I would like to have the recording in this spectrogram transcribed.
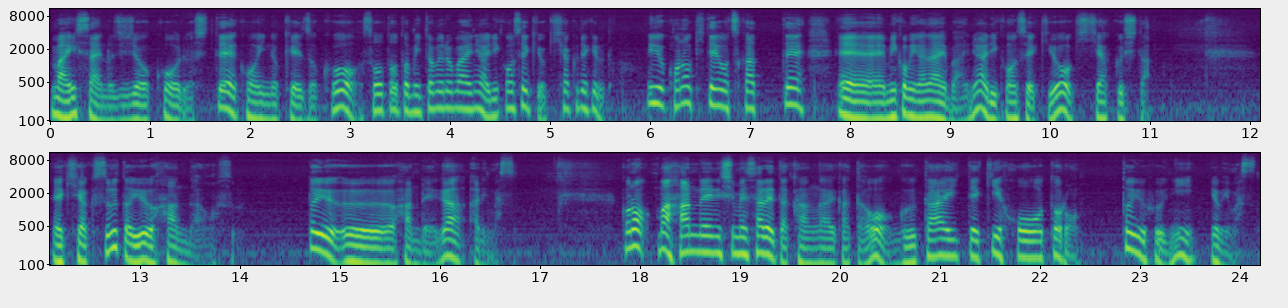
まあ、一切の事情を考慮して、婚姻の継続を相当と認める場合には、離婚請求を棄却できるという、この規定を使って、えー、見込みがない場合には、離婚請求を棄却した、えー、棄却するという判断をするという判例があります。この、まあ、判例に示された考え方を具体的法と論というふうに呼びます。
